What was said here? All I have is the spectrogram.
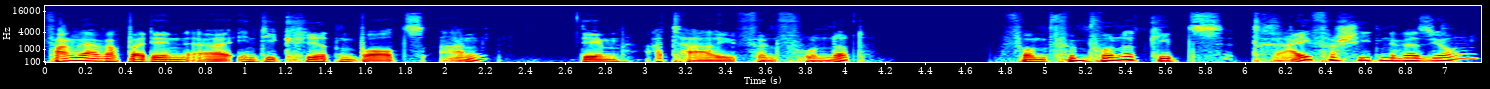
Fangen wir einfach bei den äh, integrierten Boards an, dem Atari 500. Vom 500 gibt es drei verschiedene Versionen.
